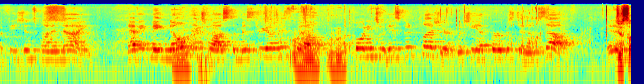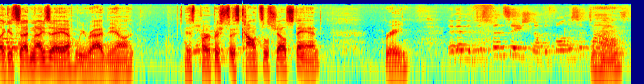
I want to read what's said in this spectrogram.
Ephesians 1 and 9. having made known unto us the mystery of his mm-hmm. will, mm-hmm. according to his good pleasure, which he hath purposed in himself. in Just like it said in Isaiah, we read, you know, his purpose, his counsel shall stand. Read. that in the dispensation of the fullness of mm-hmm. times,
